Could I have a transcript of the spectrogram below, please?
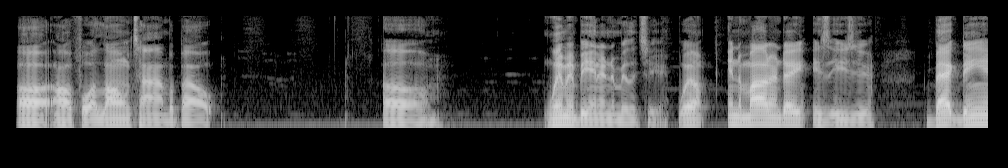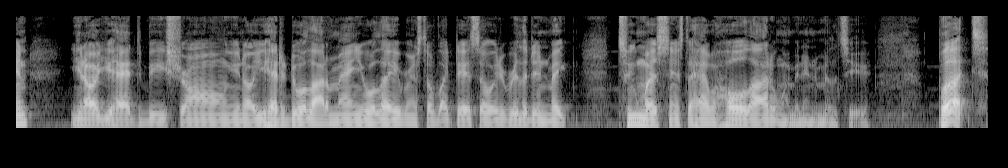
uh, uh for a long time about um women being in the military. Well in the modern day it's easier. Back then you know, you had to be strong, you know, you had to do a lot of manual labor and stuff like that. So it really didn't make too much sense to have a whole lot of women in the military. But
